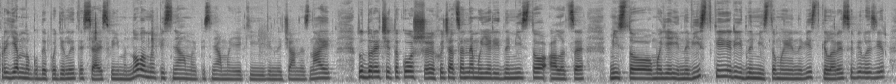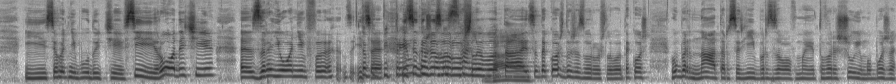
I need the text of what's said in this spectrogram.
приємно буде поділитися і своїми новими піснями, піснями, які вінничани знають. Тут, до речі, також, е, хоча це не моє рідне місто, але це місто моєї невістки, рідне місто моєї невістки Лариси Білозір. І сьогодні будуть всі родичі е, з районів. е, І, Тобто це, і це дуже зворушливо. Да. Та, і це також дуже зворушливо. Також губернатор Сергій Борзов. Ми товаришуємо. Боже,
